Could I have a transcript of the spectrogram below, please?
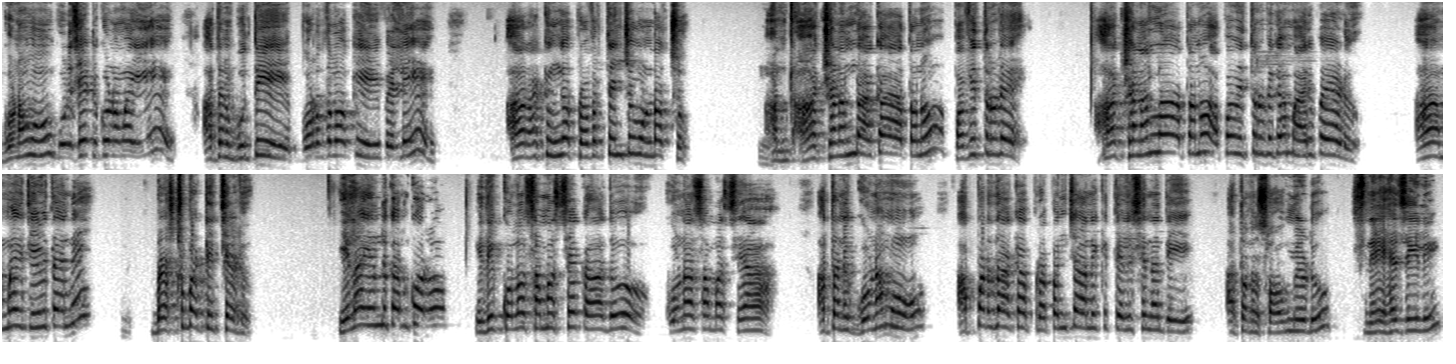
గుణము గుడిసెట్టు గుణం అయ్యి అతని బుద్ధి బురదలోకి వెళ్ళి ఆ రకంగా ప్రవర్తించి ఉండొచ్చు. అంత ఆ క్షణం దాకా అతను పవిత్రుడే. ఆ క్షణంలో అతను అపవిత్రుడిగా మారిపోయాడు. ఆ అమ్మాయి జీవితాన్ని భ్రష్టు పట్టించాడు. ఇలా ఎందుకు అనుకోరు? ఇది కుల సమస్య కాదు గుణ సమస్య. అతని గుణము అప్పటిదాకా ప్రపంచానికి తెలిసినది అతను సౌమ్యుడు స్నేహశీలి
